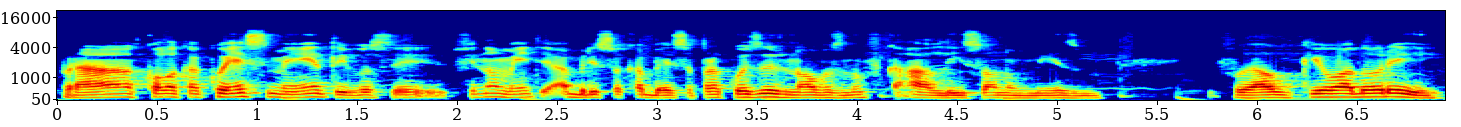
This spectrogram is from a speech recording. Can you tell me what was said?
Pra colocar conhecimento e você finalmente abrir sua cabeça para coisas novas, não ficar ali só no mesmo. Foi algo que eu adorei.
